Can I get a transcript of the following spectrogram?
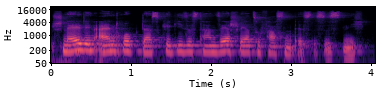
schnell den Eindruck, dass Kirgisistan sehr schwer zu fassen ist. Es ist nicht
